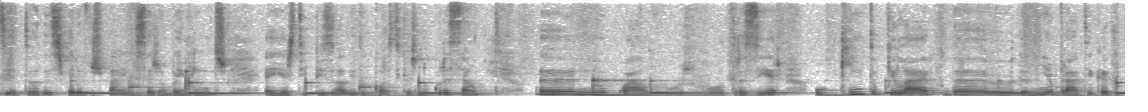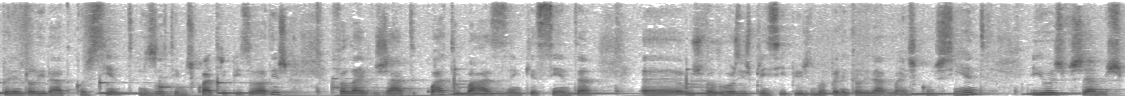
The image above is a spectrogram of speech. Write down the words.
Todos e a todas, espero-vos bem, sejam bem-vindos a este episódio do Cósticas no Coração, uh, no qual vos vou trazer o quinto pilar da, da minha prática de parentalidade consciente. Nos últimos quatro episódios falei-vos já de quatro bases em que assenta uh, os valores e os princípios de uma parentalidade mais consciente e hoje fechamos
